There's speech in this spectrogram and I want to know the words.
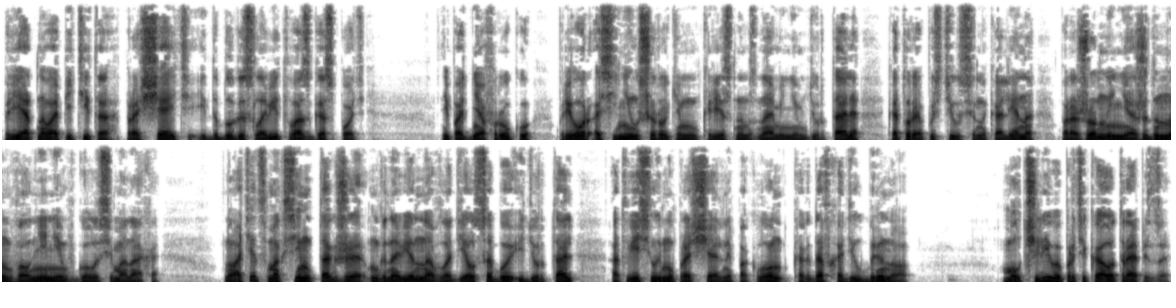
«Приятного аппетита! Прощайте, и да благословит вас Господь!» И, подняв руку, приор осенил широким крестным знаменем дюрталя, который опустился на колено, пораженный неожиданным волнением в голосе монаха. Но отец Максим также мгновенно овладел собой, и дюрталь отвесил ему прощальный поклон, когда входил Брюно. Молчаливо протекала трапеза.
